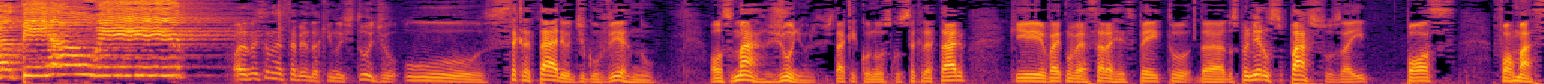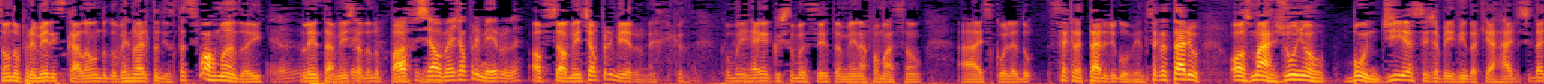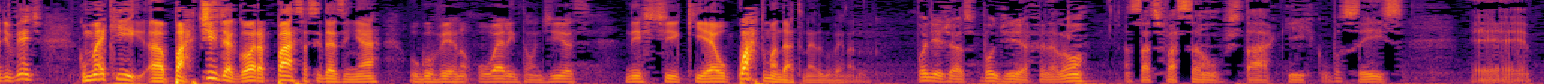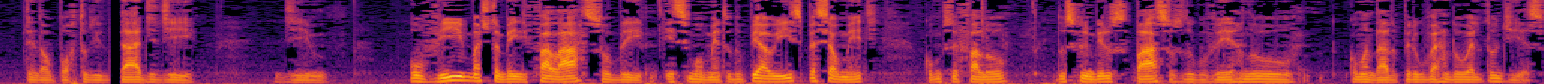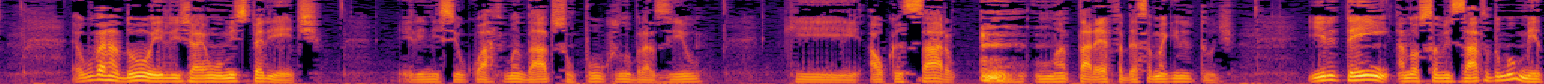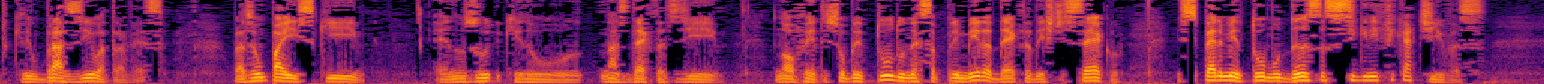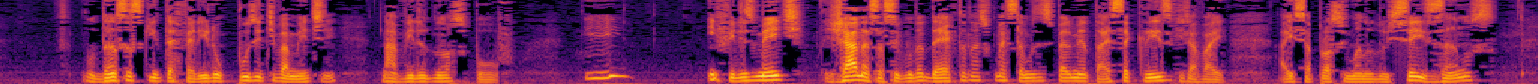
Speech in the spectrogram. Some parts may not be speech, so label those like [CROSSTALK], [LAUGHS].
Cultura Piauí. Olha, nós estamos recebendo aqui no estúdio o secretário de governo, Osmar Júnior. Está aqui conosco o secretário, que vai conversar a respeito da- dos primeiros passos aí pós formação do primeiro escalão do governo Wellington Dias. Está se formando aí lentamente, está dando passo. Oficialmente é o primeiro, né? Oficialmente é o primeiro, né? Como em regra costuma ser também na formação a escolha do secretário de governo. Secretário Osmar Júnior, bom dia, seja bem-vindo aqui à Rádio Cidade Verde. Como é que, a partir de agora, passa a se desenhar o governo Wellington Dias, neste que é o quarto mandato né, do governador? Bom dia, Gelson. Bom dia, Fenelon. A satisfação estar aqui com vocês, é, tendo a oportunidade de, de ouvir, mas também de falar sobre esse momento do Piauí, especialmente, como você falou, dos primeiros passos do governo comandado pelo governador Wellington Dias. É, o governador ele já é um homem experiente. Ele iniciou o quarto mandato, são poucos no Brasil que alcançaram [CLEARS THROAT] uma tarefa dessa magnitude. E ele tem a noção exata do momento que o Brasil atravessa. Brasil é um país que, é, nos, que no- nas décadas de 90, e sobretudo nessa primeira década deste século, experimentou mudanças significativas. Mudanças que interferiram positivamente na vida do nosso povo. E Infelizmente, já nessa segunda década, nós começamos a experimentar essa crise que já vai aí se aproximando dos seis anos,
